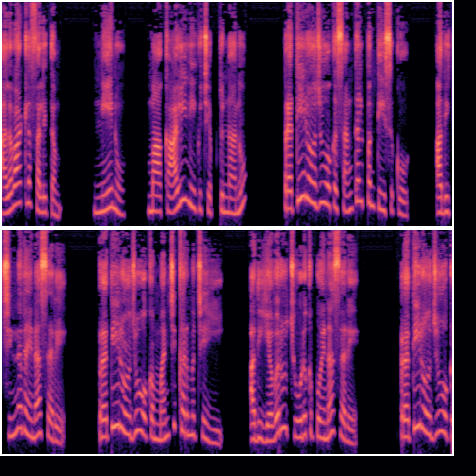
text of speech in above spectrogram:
అలవాట్ల ఫలితం. నేను మా కాళీ నీకు చెప్తున్నాను. ప్రతిరోజూ ఒక సంకల్పం తీసుకో. అది చిన్నదైనా సరే. ప్రతిరోజూ ఒక మంచి కర్మ చెయ్యి. అది ఎవరూ చూడకపోయినా సరే. ప్రతిరోజూ ఒక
